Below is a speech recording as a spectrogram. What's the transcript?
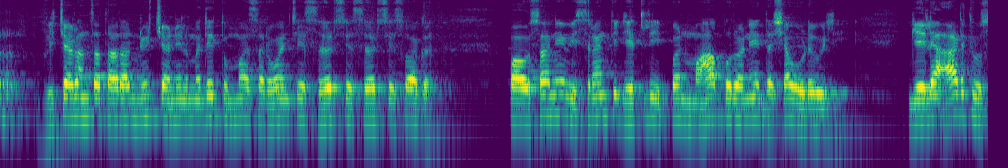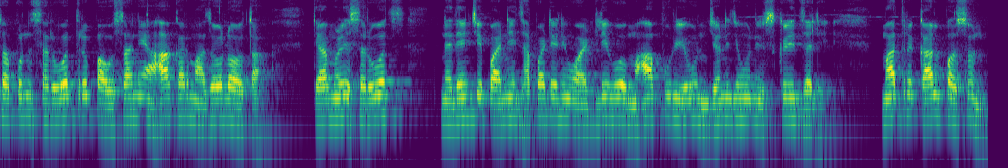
नमस्कार विचारांचा तारा न्यूज चॅनेलमध्ये तुम्हा सर्वांचे सहर्षे सहर्षे स्वागत. पावसाने विश्रांती घेतली पण महापुराने दशा उडवली गेल्या आठ दिवसापासून सर्वत्र पावसाने हाहाकार माजवला होता. त्यामुळे सर्वच नद्यांचे पाणी झपाट्याने वाढले व महापूर येऊन जनजीवन विस्कळीत झाले. मात्र कालपासून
